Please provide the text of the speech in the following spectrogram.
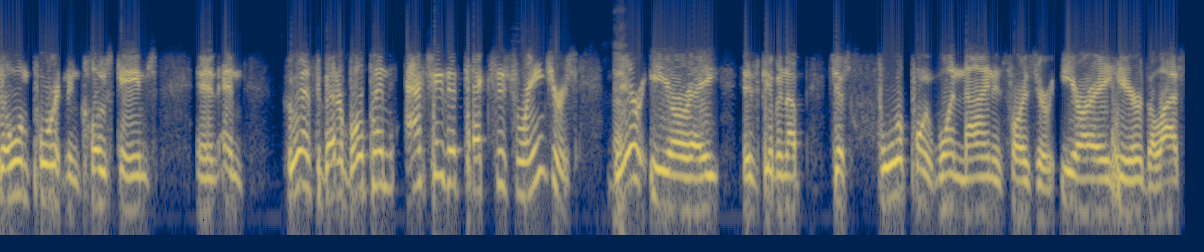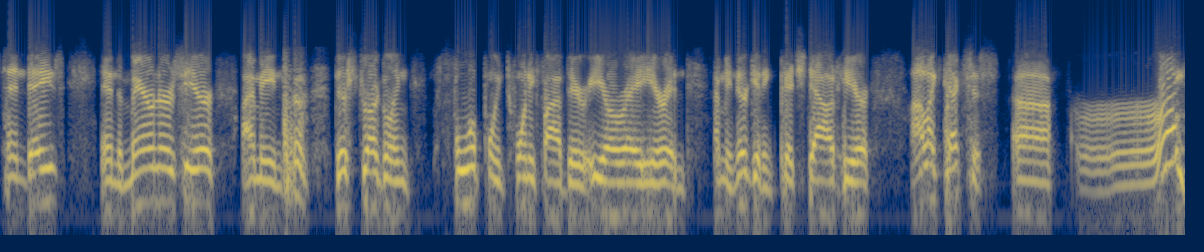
so important in close games, and and who has the better bullpen? Actually, the Texas Rangers. Their ERA has given up just 4.19 as far as their ERA here the last 10 days, and the Mariners here. I mean, they're struggling. 4.25 their ERA here, and I mean they're getting pitched out here. I like Texas. Uh, wrong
